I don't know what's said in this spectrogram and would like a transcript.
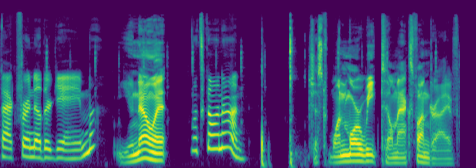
Back for another game. You know it. What's going on? Just one more week till Max Fun Drive.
